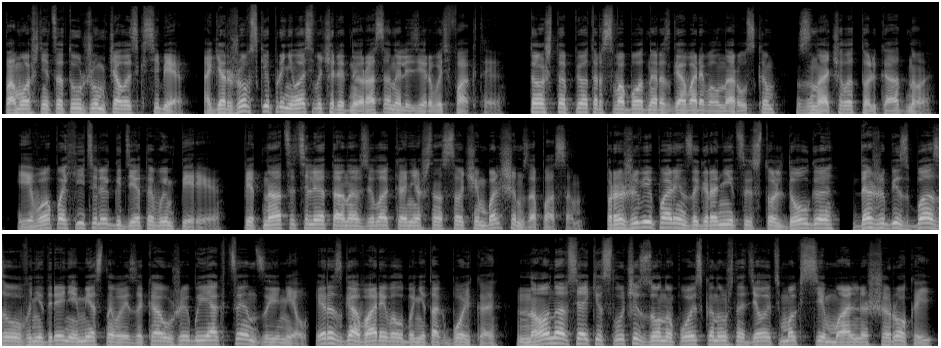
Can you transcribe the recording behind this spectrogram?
Помощница тут же умчалась к себе, а Гержовская принялась в очередной раз анализировать факты. То, что Петр свободно разговаривал на русском, значило только одно. Его похитили где-то в Империи. 15 лет она взяла, конечно, с очень большим запасом. Проживи парень за границей столь долго, даже без базового внедрения местного языка уже бы и акцент заимел, и разговаривал бы не так бойко. Но на всякий случай зону поиска нужно делать максимально широкой,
